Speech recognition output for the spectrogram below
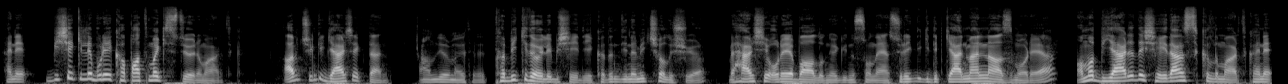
Hani bir şekilde burayı kapatmak istiyorum artık. Abi çünkü gerçekten Anlıyorum evet evet. tabii ki de öyle bir şey değil. Kadın dinamik çalışıyor. Ve her şey oraya bağlanıyor günün sonunda. Yani sürekli gidip gelmen lazım oraya. Ama bir yerde de şeyden sıkıldım artık. Hani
